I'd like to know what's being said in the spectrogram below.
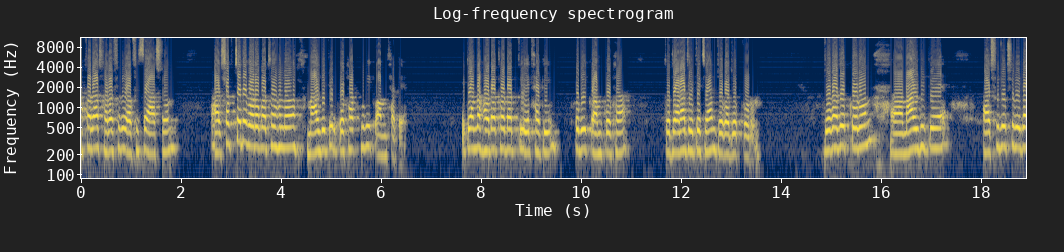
আপনারা সরাসরি অফিসে আসুন। আর সবচেয়ে বড় কথা হলো, মালদ্বীপের কোঠা খুবই কম থাকে। এটা আমরা হঠাৎ হঠাৎ পেয়ে থাকি, খুবই কম কোঠা। তো যারা যেতে চান, যোগাযোগ করুন। যোগাযোগ করুন মালদ্বীপে সুযোগ সুবিধা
